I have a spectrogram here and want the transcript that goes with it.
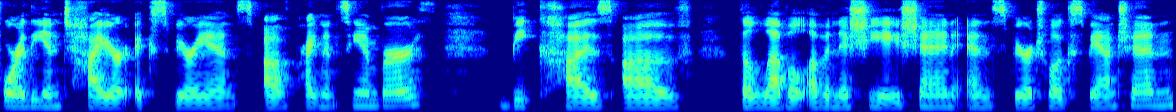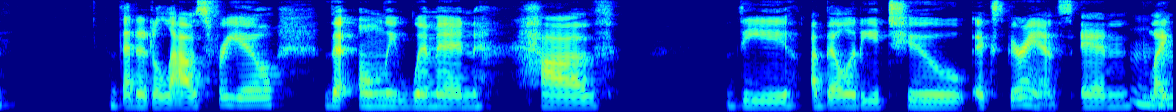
for the entire experience of pregnancy and birth because of the level of initiation and spiritual expansion that it allows for you that only women have the ability to experience in mm-hmm. like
